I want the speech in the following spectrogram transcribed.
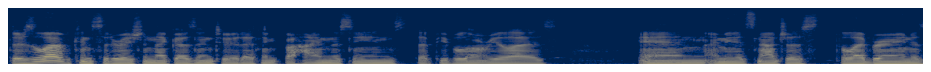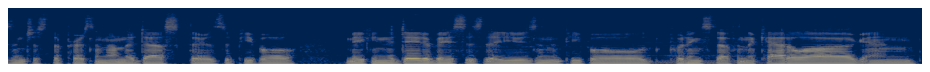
there's a lot of consideration that goes into it, I think, behind the scenes that people don't realize. And I mean, it's not just the librarian isn't just the person on the desk, there's the people making the databases they use and the people putting stuff in the catalog and,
